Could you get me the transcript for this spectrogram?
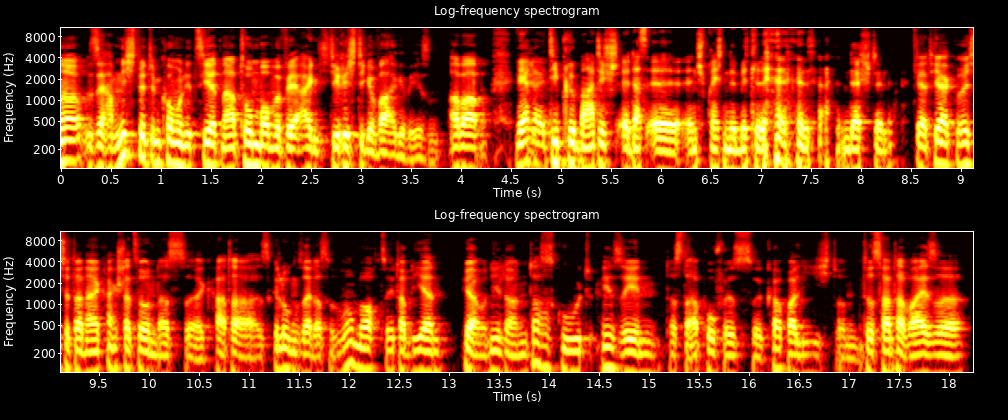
Ne, sie haben nicht mit dem kommuniziert, eine Atombombe wäre eigentlich die richtige Wahl gewesen. Aber wäre diplomatisch äh, das äh, entsprechende Mittel an der Stelle. Ja, Tiag berichtet an der Krankenstation, dass äh, Carter es gelungen sei, das Wurmloch zu etablieren. Ja, und Neil dann, das ist gut. Wir sehen, dass da Apophis äh, Körper liegt und interessanterweise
